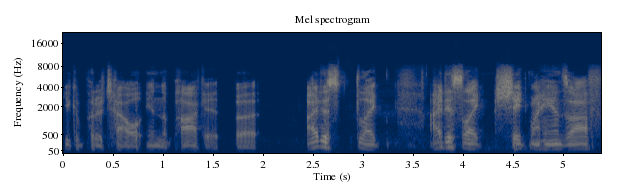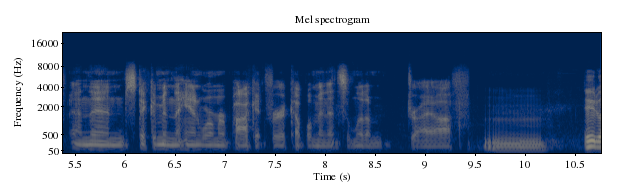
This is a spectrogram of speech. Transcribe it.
you could put a towel in the pocket. But I just like, I just like shake my hands off and then stick them in the hand warmer pocket for a couple minutes and let them dry off. Mm. Dude,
